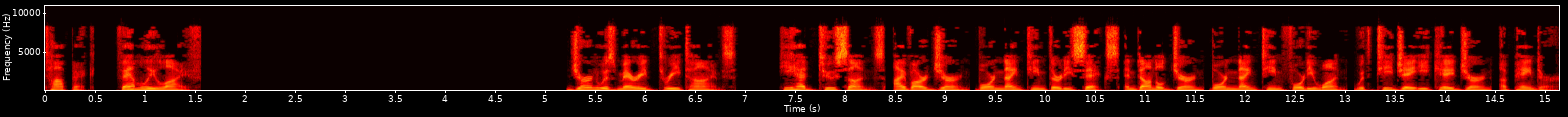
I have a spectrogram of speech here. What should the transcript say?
Topic: Family life. Jerne was married three times. He had two sons, Ivar Jerne born 1936 and Donald Jerne born 1941, with Tjek Jerne, a painter.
